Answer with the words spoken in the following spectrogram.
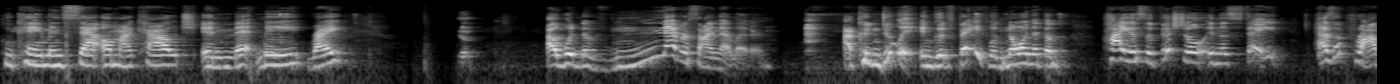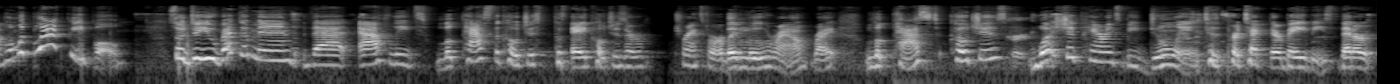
who came and sat on my couch and met me, right? Yep. I wouldn't have never signed that letter. I couldn't do it in good faith with knowing that the highest official in the state has a problem with black people. So, do you recommend that athletes look past the coaches because a coaches are transferable, they move around, right? Look past coaches. What should parents be doing to protect their babies that are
